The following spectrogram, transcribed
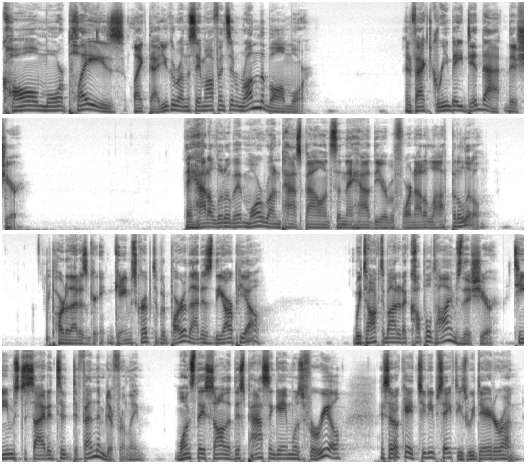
call more plays like that. You could run the same offense and run the ball more. In fact, Green Bay did that this year. They had a little bit more run pass balance than they had the year before. Not a lot, but a little. Part of that is game script, but part of that is the RPO. We talked about it a couple times this year. Teams decided to defend them differently. Once they saw that this passing game was for real, they said, okay, two deep safeties, we dare to run.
